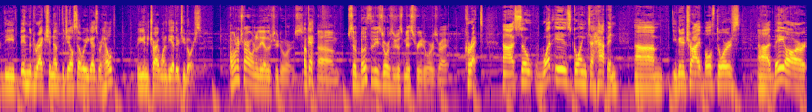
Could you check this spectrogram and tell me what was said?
the in the direction of the jail cell where you guys were held. Or are you going to try one of the other two doors? I want to try one of the other two doors. Okay. Um, so both of these doors are just mystery doors, right? Correct. Uh, so what is going to happen? Um, you're going to try both doors. Uh, they are.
